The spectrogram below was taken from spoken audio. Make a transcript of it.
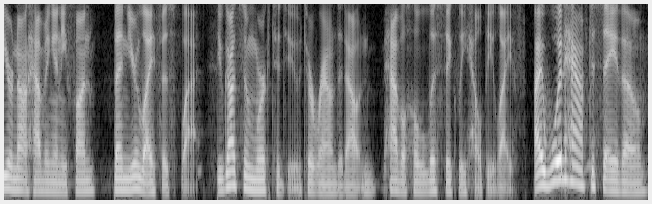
you're not having any fun, then your life is flat. You've got some work to do to round it out and have a holistically healthy life. I would have to say, though,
